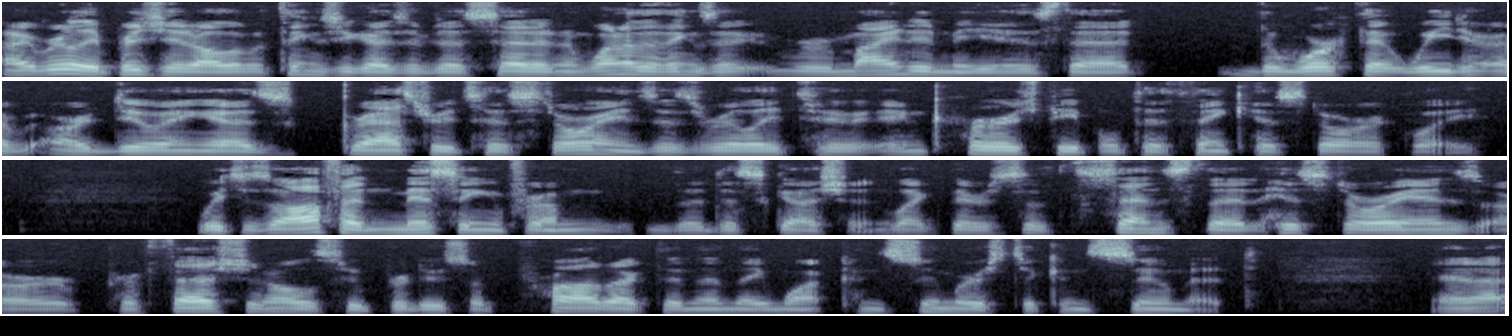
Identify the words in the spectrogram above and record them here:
I really appreciate all the things you guys have just said. And one of the things that reminded me is that the work that we are doing as grassroots historians is really to encourage people to think historically which is often missing from the discussion. Like there's a sense that historians are professionals who produce a product and then they want consumers to consume it. And I,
